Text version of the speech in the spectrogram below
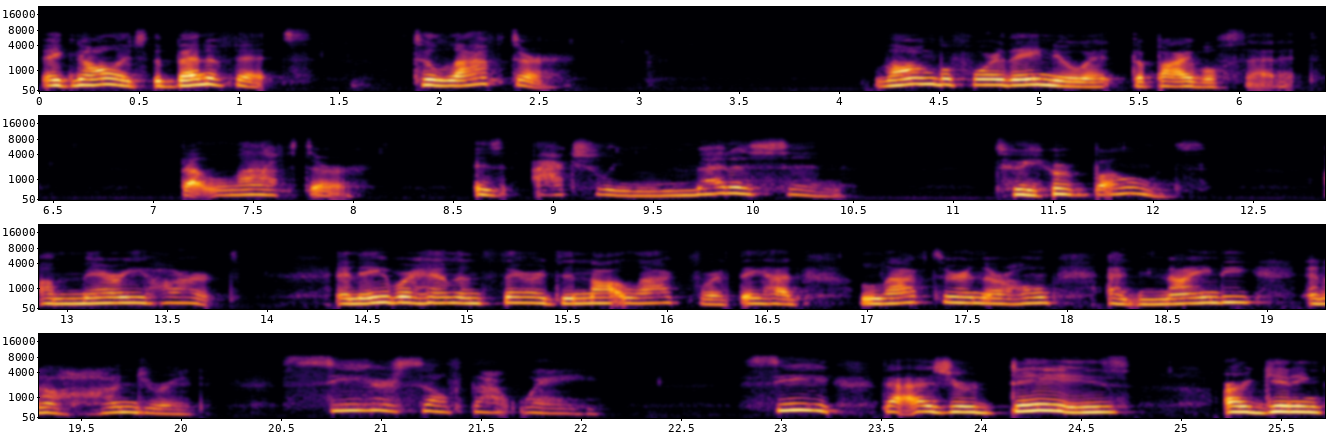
acknowledge the benefits to laughter. Long before they knew it, the Bible said it that laughter is actually medicine to your bones, a merry heart. And Abraham and Sarah did not lack for it. They had laughter in their home at 90 and 100. See yourself that way. See that as your days are getting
